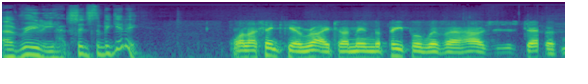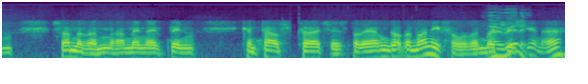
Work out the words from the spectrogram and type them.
uh, really, since the beginning. Well, I think you're right. I mean, the people with their houses is desperate, and some of them, I mean, they've been compelled to purchase, but they haven't got the money for them. Which Oh, really? Is, you know,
